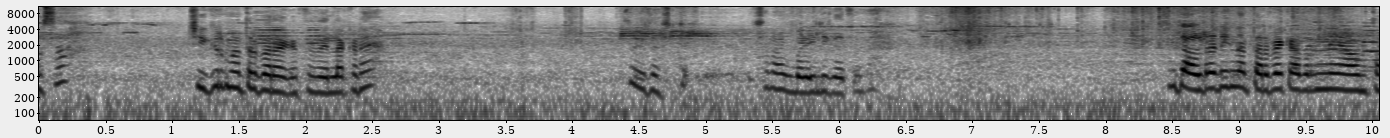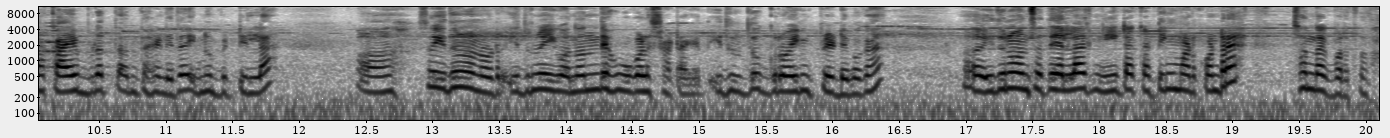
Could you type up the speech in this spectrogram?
ಹೊಸ. ಚಿಗುರು ಮಾತ್ರ ಬರಾಕತ್ತದ ಎಲ್ಲ ಕಡೆ. ಸೊ ಇದಷ್ಟೇ. ಚೆನ್ನಾಗಿ ಬೆಳಿಲಿಕ್ಕತ್ತದ ಇದು ಆಲ್ರೆಡಿ ನಾನು ತರಬೇಕಾದ್ರೆ ಅಂತ ಕಾಯಿ ಬಿಡುತ್ತೆ ಅಂತ ಹೇಳಿದೆ, ಇನ್ನೂ ಬಿಟ್ಟಿಲ್ಲ. ಸೊ ಇದನ್ನು ನೋಡ್ರಿ, ಇದನ್ನು ಈಗ ಒಂದೊಂದೇ ಹೂಗಳು ಸ್ಟಾರ್ಟ್ ಆಗೈತೆ. ಇದ್ರದ್ದು ಗ್ರೋಯಿಂಗ್ ಪೀರಿಯಡ್ ಇವಾಗ. ಇದನ್ನು ಒಂದು ಸತಿ ಎಲ್ಲ ನೀಟಾಗಿ ಕಟಿಂಗ್ ಮಾಡಿಕೊಂಡ್ರೆ ಚೆಂದಾಗಿ ಬರ್ತದೆ.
